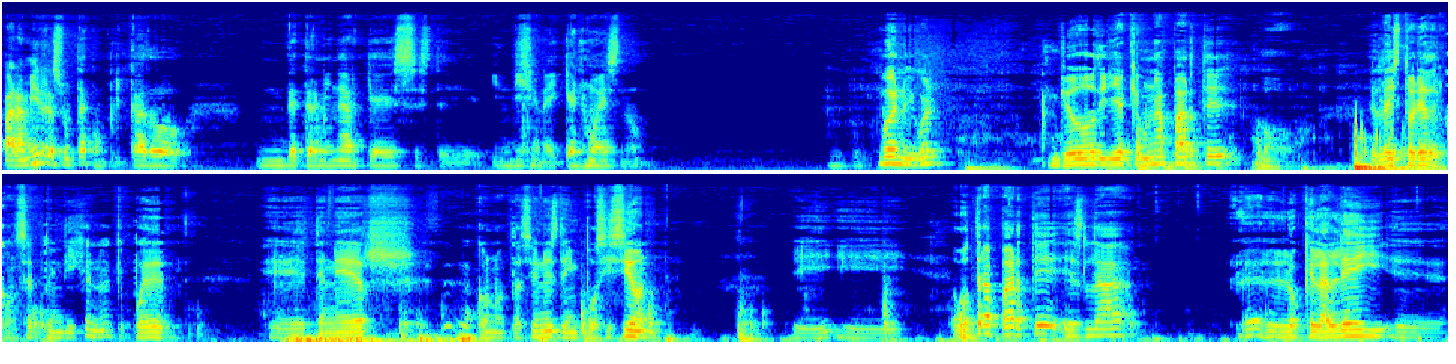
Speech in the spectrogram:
para mí resulta complicado determinar qué es este, indígena y qué no es, ¿no? Bueno, igual, yo diría que una parte es la historia del concepto indígena que puede eh, tener connotaciones de imposición. Y otra parte es eh, lo que la ley eh,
